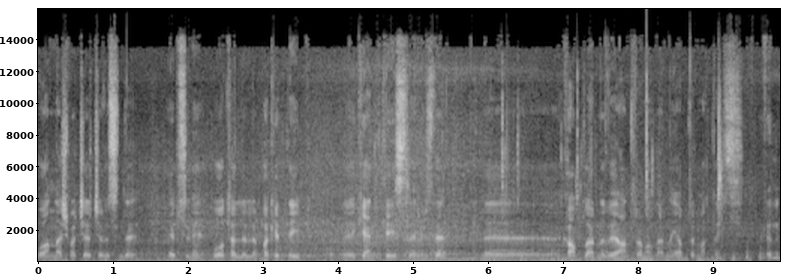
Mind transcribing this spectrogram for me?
Bu anlaşma çerçevesinde hepsini bu otellerle paketleyip e, kendi tesislerimizde e, kamplarını ve antrenmanlarını yaptırmaktayız. Efendim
